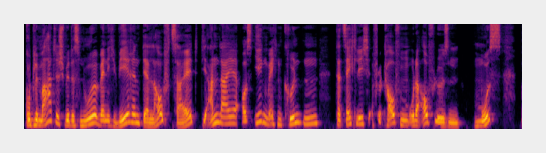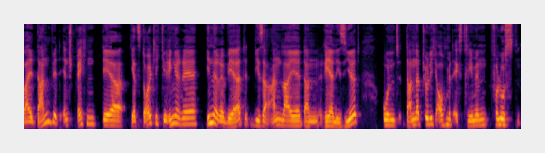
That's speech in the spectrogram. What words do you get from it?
Problematisch wird es nur, wenn ich während der Laufzeit die Anleihe aus irgendwelchen Gründen tatsächlich verkaufen oder auflösen muss, weil dann wird entsprechend der jetzt deutlich geringere innere Wert dieser Anleihe dann realisiert und dann natürlich auch mit extremen Verlusten.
